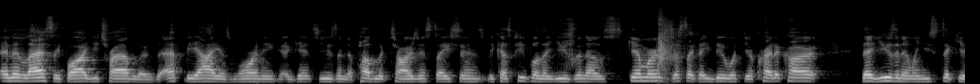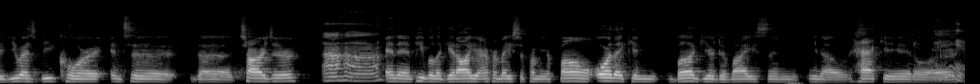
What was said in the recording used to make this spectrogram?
And then lastly, for all you travelers, the FBI is warning against using the public charging stations because people are using those skimmers just like they do with your credit card. They're using it when you stick your USB cord into the charger, Uh huh. and then people that get all your information from your phone, or they can bug your device and you know hack it or Damn.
